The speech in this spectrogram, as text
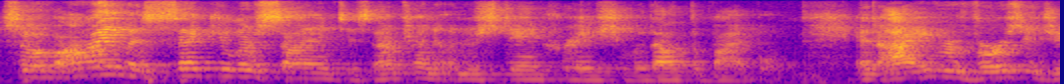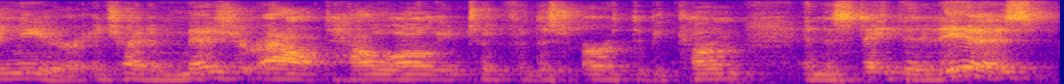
So if I'm a secular scientist and I'm trying to understand creation without the Bible, and I reverse engineer and try to measure out how long it took for this earth to become in the state that it is,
